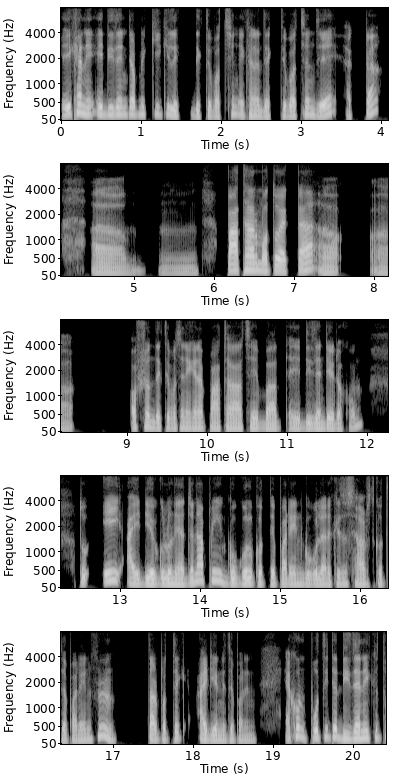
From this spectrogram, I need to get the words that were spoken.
এখানে এই ডিজাইনটা আপনি কি, কি দেখতে পাচ্ছেন? এখানে দেখতে পাচ্ছেন যে একটা পাথার মতো একটা অপশন দেখতে পাচ্ছেন। এখানে পাথা আছে বা ডিজাইনটা এরকম। তো এই আইডিয়াগুলো নেওয়ার জন্য আপনি গুগল করতে পারেন, গুগলে আরও কিছু সার্চ করতে পারেন, হুম? তারপর থেকে আইডিয়া নিতে পারেন। এখন প্রতিটা ডিজাইনের কিন্তু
